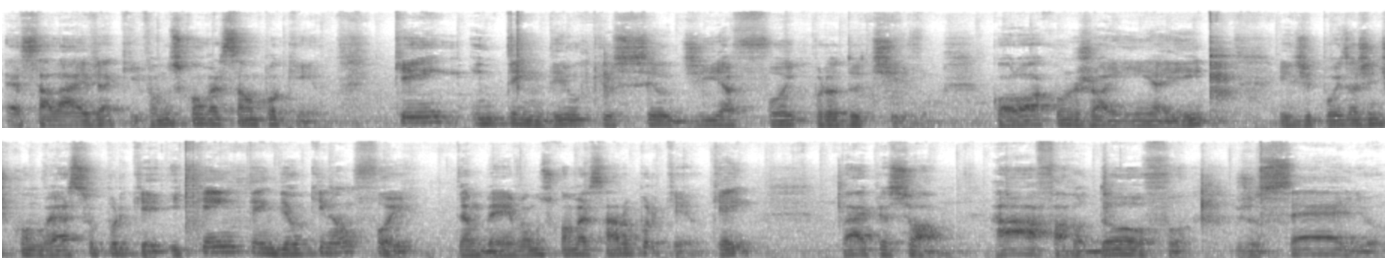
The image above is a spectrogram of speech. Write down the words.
essa live aqui. Vamos conversar um pouquinho. Quem entendeu que o seu dia foi produtivo? Coloca um joinha aí e depois a gente conversa o porquê. E quem entendeu que não foi, também vamos conversar o porquê, ok? Vai pessoal, Rafa, Rodolfo, Juscelio,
